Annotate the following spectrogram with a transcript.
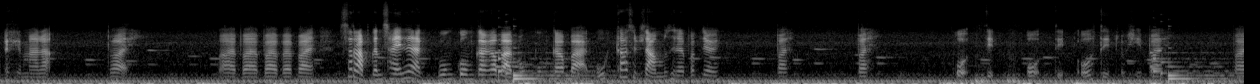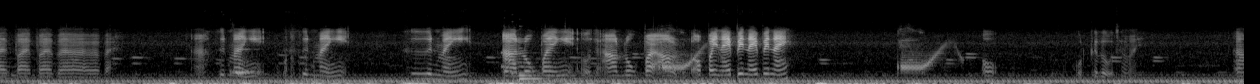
โอเคมาละไปไปไปไปไปไปสลับกันใช้นี่แหละวงกลมกากบาทวงกลมกากบาทอู้เก้าสิบสามเปอร์เซ็นต์แล้วแป๊บเดียวไปไปโอ้ติดโอ้ติดโอ้ติดโอเคไป ไปไปไปไปไปไปอะขึ้นมาอย่างงี้ ขึ้นมาอย่างงี้ ขึ้นมาอย่างงี้อะลงไปอย่างงี้โอเคเอาลงไปเอาเอาไปไหนไปไหนไปไหนโอ้กดกระโดดทำไมอะ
